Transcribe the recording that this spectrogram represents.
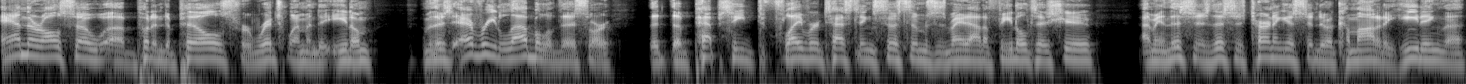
And they're also uh, put into pills for rich women to eat them. I mean, there's every level of this, or the, the Pepsi flavor testing systems is made out of fetal tissue. I mean, this is this is turning us into a commodity, heating the,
